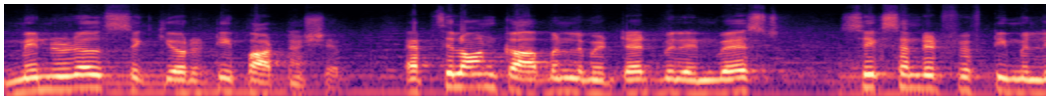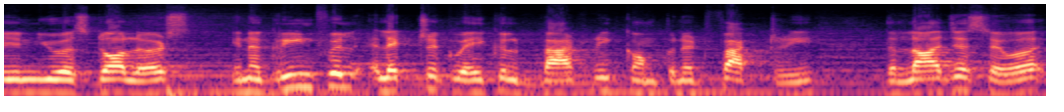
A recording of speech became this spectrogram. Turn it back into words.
Mineral Security Partnership. Epsilon Carbon Limited will invest 650 million US dollars in a greenfield electric vehicle battery component factory, the largest ever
